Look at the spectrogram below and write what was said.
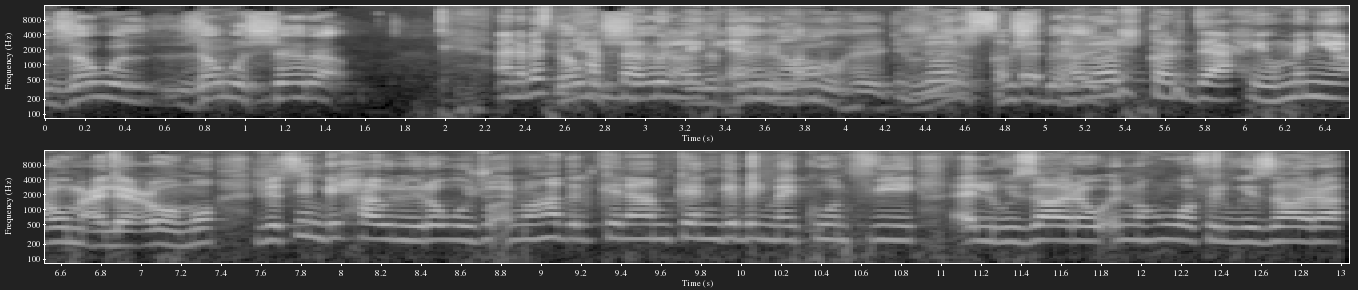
الجو الجو الشارع أنا بس بحب أقول لك إنه جورج جورج قرداحي ومن يعوم على عومه. جالسين بيحاولوا يروجوا إنه هذا الكلام كان قبل ما يكون في الوزارة وإنه هو في الوزارة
